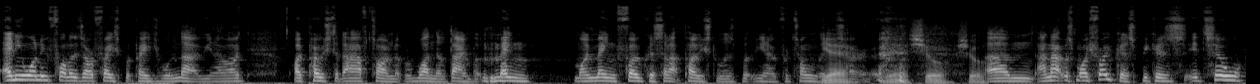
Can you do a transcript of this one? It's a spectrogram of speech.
Anyone who follows our Facebook page will know, you know, I I posted at half time that we're one 0 down, but main my main focus of that post was but you know, for Vertonghen's Yeah. hurt. Yeah. Sure. Sure. Um, and that was my focus because until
